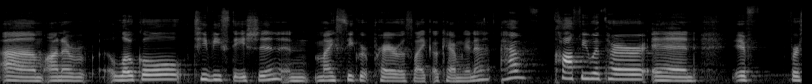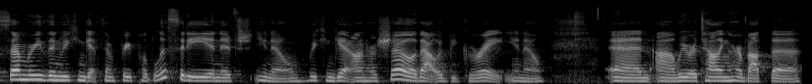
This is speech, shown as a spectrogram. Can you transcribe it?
um, on a local TV station, and my secret prayer was like, okay, I'm gonna have coffee with her, and if for some reason we can get some free publicity, and if you know we can get on her show, that would be great, you know. And uh, we were telling her about the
